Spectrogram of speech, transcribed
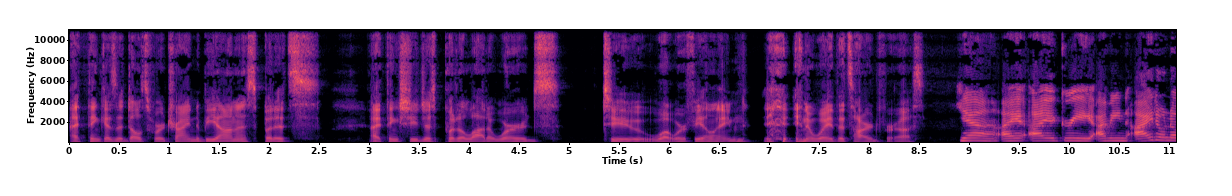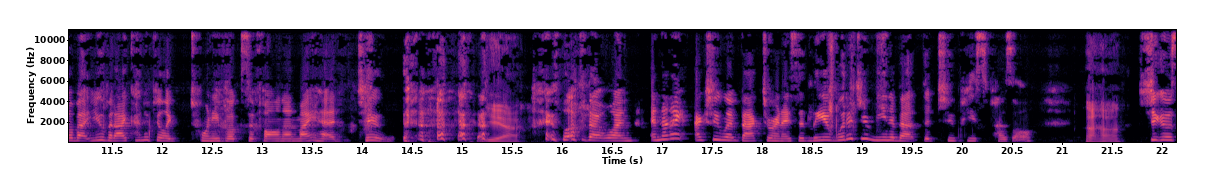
I think as adults, we're trying to be honest, but it's, I think she just put a lot of words to what we're feeling in a way that's hard for us. Yeah, I, I agree. I mean, I don't know about you, but I kind of feel like 20 books have fallen on my head too. yeah. I love that one. And then I actually went back to her and I said, Leah, what did you mean about the two piece puzzle? Uh huh. She goes,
